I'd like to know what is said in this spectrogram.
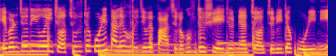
এবার যদি ওই চচ্চড়িটা করি, তাহলে হয়ে যাবে পাঁচ রকম। তো সেই জন্য আর চচ্চড়িটা করিনি।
